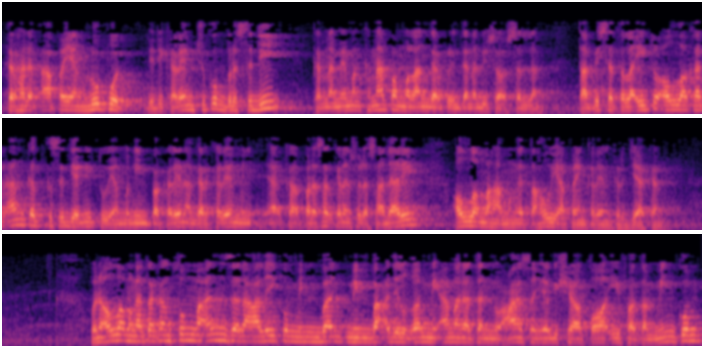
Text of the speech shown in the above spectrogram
terhadap apa yang luput. Jadi kalian cukup bersedih karena memang kenapa melanggar perintah Nabi SAW. Tapi setelah itu Allah akan angkat kesedihan itu yang menimpa kalian agar kalian ya, pada saat kalian sudah sadarin Allah Maha mengetahui apa yang kalian kerjakan. Kemudian Allah mengatakan thumma anzala 'alaikum min min ba'dil ghammi amanatan nu'asan yaghsha ta'ifatan minkum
